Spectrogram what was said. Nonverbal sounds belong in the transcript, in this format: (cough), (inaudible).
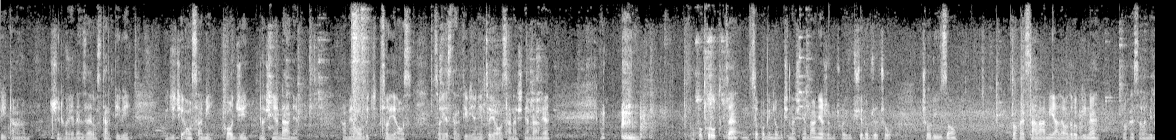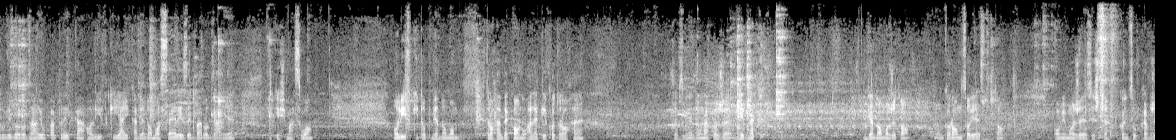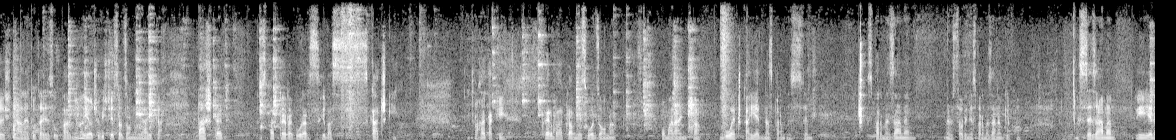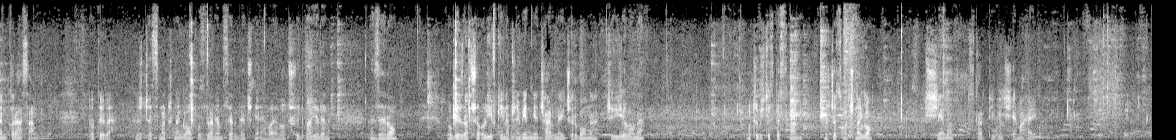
witam. 3210 Star TV. Widzicie, osa mi chodzi na śniadanie. A miało być co je os, co je Star TV, a nie co je osa na śniadanie. (clears throat) To pokrótce, co powinno być na śniadanie, żeby człowiek się dobrze czuł. Chorizo, trochę salami, ale odrobinę. Trochę salami drugiego rodzaju, papryka, oliwki, jajka, wiadomo, sery ze dwa rodzaje, jakieś masło. Oliwki to wiadomo, trochę bekonu, ale tylko trochę. Ze względu na to, że jednak wiadomo, że to no, gorąco jest, to pomimo, że jest jeszcze końcówka września, ale tutaj jest upalnie. No i oczywiście sadzone jajka. Pasztet, to jest pasztet akurat z, chyba z, kaczki. I trochę taki herbata niesłodzona, pomarańcza, bułeczka jedna z, z tym, z parmezanem, e, sorry, nie z parmezanem, tylko z sezamem i jeden croissant. To tyle. Życzę smacznego. Pozdrawiam serdecznie. Elo Elo 3210. Lubię zawsze oliwki naprzemiennie czarne i czerwone, czyli zielone. Oczywiście z pestkami. Życzę smacznego. Siema. Star TV. Siema. Hej. 是，对的。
